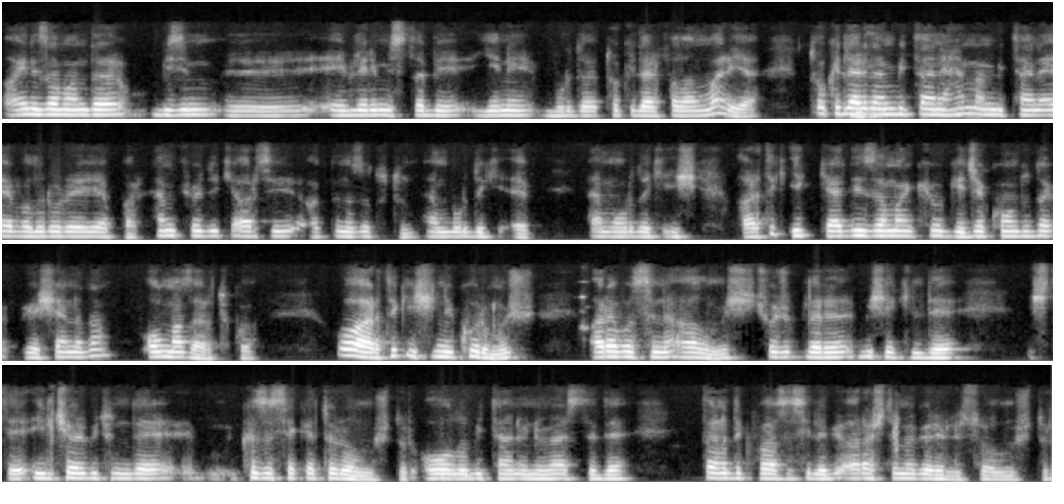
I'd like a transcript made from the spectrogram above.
Aynı zamanda bizim e, evlerimiz tabii yeni burada TOKİ'ler falan var ya. TOKİ'lerden bir tane hemen bir tane ev alır oraya yapar. Hem köydeki arsayı aklınıza tutun. Hem buradaki ev hem oradaki iş. Artık ilk geldiği zamanki o gece konduda yaşayan adam olmaz artık o. O artık işini kurmuş. Arabasını almış. Çocukları bir şekilde işte ilçe örgütünde kızı sekreter olmuştur. Oğlu bir tane üniversitede tanıdık vasıtasıyla bir araştırma görevlisi olmuştur.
